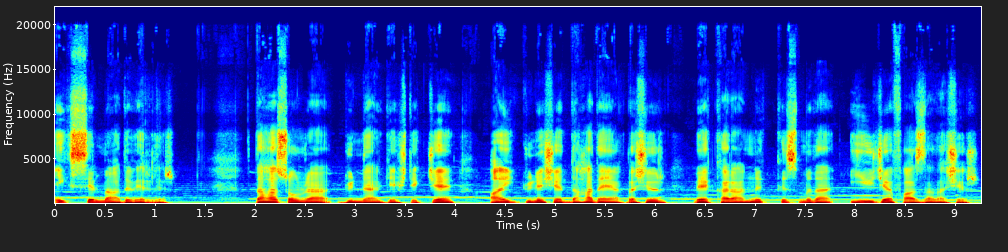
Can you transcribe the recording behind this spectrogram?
eksilme adı verilir. Daha sonra günler geçtikçe ay güneşe daha da yaklaşır ve karanlık kısmı da iyice fazlalaşır.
